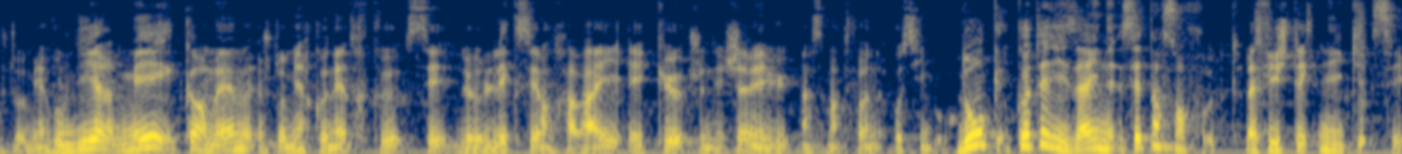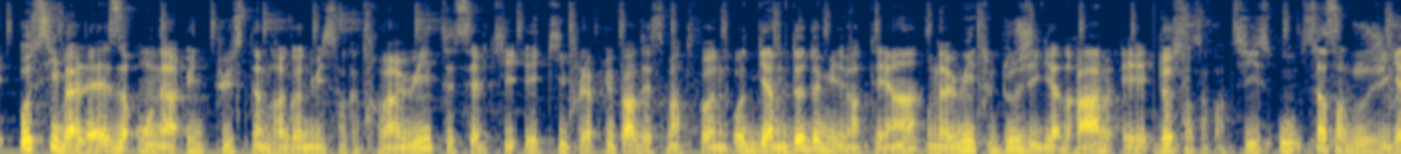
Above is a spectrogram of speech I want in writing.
je dois bien vous le dire, mais quand même, je dois bien reconnaître que c'est de l'excellent travail et que je n'ai jamais vu un smartphone aussi beau. Donc, côté design, c'est un sans faute. La fiche technique, c'est aussi balèze. On a une puce Snapdragon 888, celle qui équipe la plupart des smartphones haut de gamme de 2021. On a 8 ou 12 Go de RAM et 256 ou 512 Go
